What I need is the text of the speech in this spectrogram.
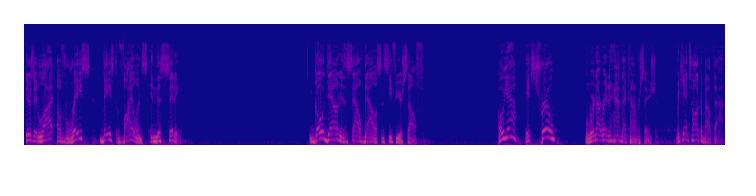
There's a lot of race based violence in this city. Go down into South Dallas and see for yourself. Oh, yeah, it's true. But we're not ready to have that conversation. We can't talk about that.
